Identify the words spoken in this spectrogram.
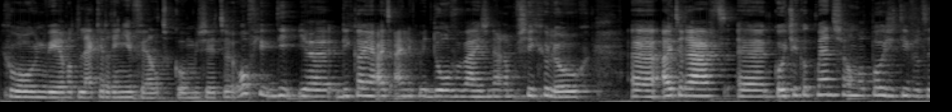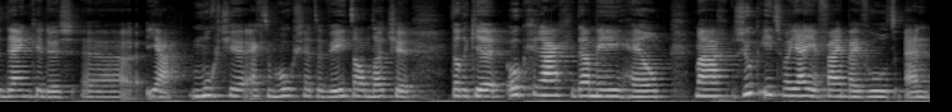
gewoon weer wat lekkerder in je vel te komen zitten. Of je, die, je, die kan je uiteindelijk weer doorverwijzen naar een psycholoog. Uh, uiteraard uh, coach ik ook mensen om wat positiever te denken. Dus uh, ja, mocht je echt omhoog zetten, weet dan dat, je, dat ik je ook graag daarmee help. Maar zoek iets waar jij je fijn bij voelt. En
